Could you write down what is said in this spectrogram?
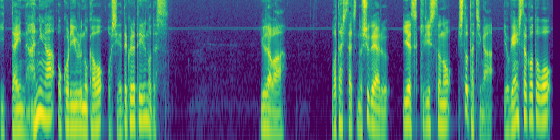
一体何が起こりうるのかを教えてくれているのです。ユダは私たちの主であるイエス・キリストの人たちが予言したことを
